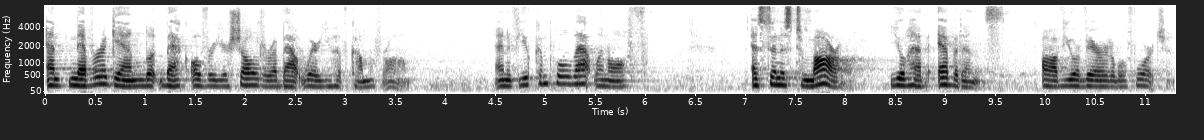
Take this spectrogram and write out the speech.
and never again look back over your shoulder about where you have come from. And if you can pull that one off, as soon as tomorrow, you'll have evidence of your veritable fortune.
